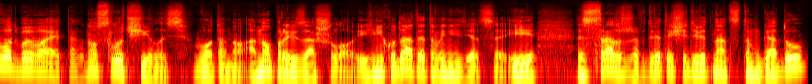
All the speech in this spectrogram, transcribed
вот бывает так, ну случилось, вот оно, оно произошло, и никуда от этого не деться. И сразу же в 2019 году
